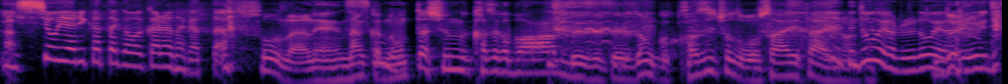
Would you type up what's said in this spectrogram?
一生やり方がわからなかった。そうだね。なんか乗った瞬間風がバーンって出てなんか風ちょっと抑えたいなどうやる？どうやる？みたい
